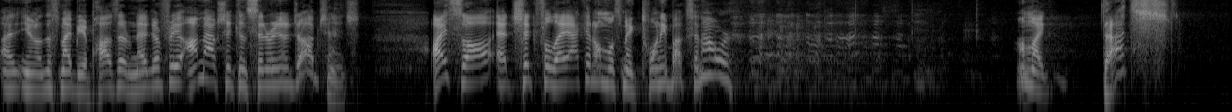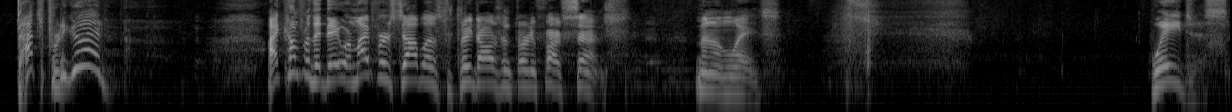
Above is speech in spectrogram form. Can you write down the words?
I, you know, this might be a positive or negative for you. I'm actually considering a job change. I saw at Chick fil A, I can almost make 20 bucks an hour. I'm like, that's, that's pretty good. I come from the day where my first job was $3.35 minimum wage. Wages.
